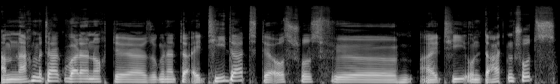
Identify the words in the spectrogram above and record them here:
Am Nachmittag war da noch der sogenannte IT-DAT, der Ausschuss für IT und Datenschutz.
